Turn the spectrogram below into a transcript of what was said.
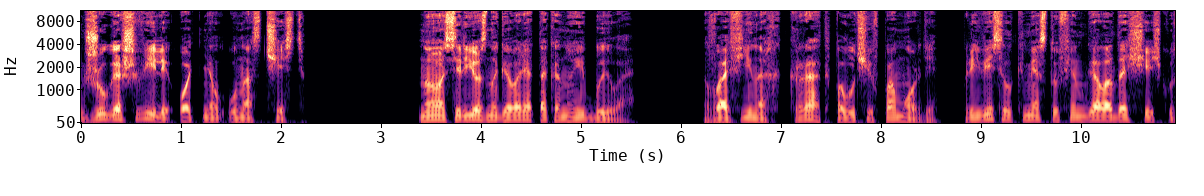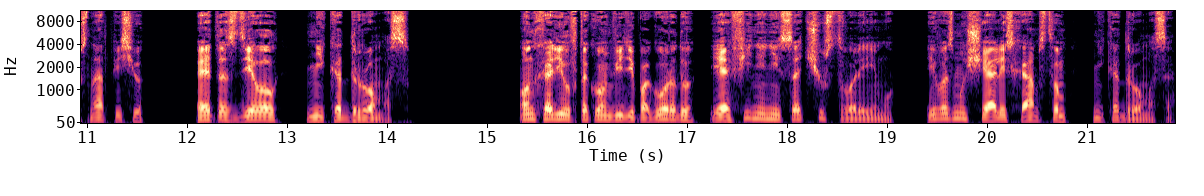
Джугашвили отнял у нас честь. Но, серьезно говоря, так оно и было. В Афинах Крат, получив по морде, привесил к месту фингала дощечку с надписью «Это сделал Никодромос». Он ходил в таком виде по городу, и афиняне сочувствовали ему и возмущались хамством Никодромоса.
